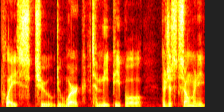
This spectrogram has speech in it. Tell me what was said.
place to do work, to meet people. There's just so many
